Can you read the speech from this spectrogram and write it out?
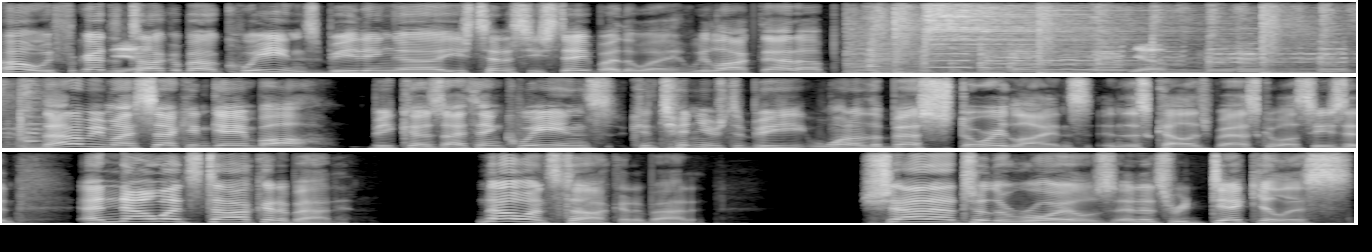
Oh, we forgot to Yeah. talk about Queens beating uh, East Tennessee State. By the way, we locked that up. Yep. That'll be my second game ball because I think Queens continues to be one of the best storylines in this college basketball season, and no one's talking about it. No one's talking about it. Shout out to the Royals, and it's ridiculous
